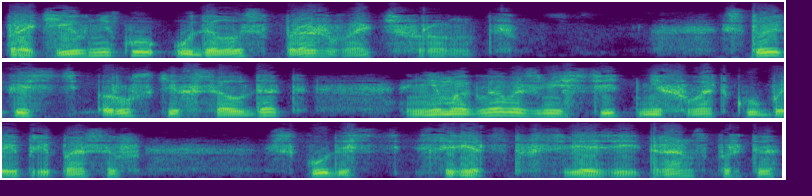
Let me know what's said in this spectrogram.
противнику удалось прорвать фронт. Стойкость русских солдат не могла возместить нехватку боеприпасов, скудость средств связи и транспорта,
